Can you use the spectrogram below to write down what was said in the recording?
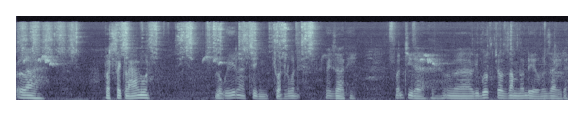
là vật sạch lá luôn. Lưu ý là chỉnh chuẩn luôn ấy. bây giờ thì vẫn chỉ để à, cái bước cho răm nó đều, nó dày đây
